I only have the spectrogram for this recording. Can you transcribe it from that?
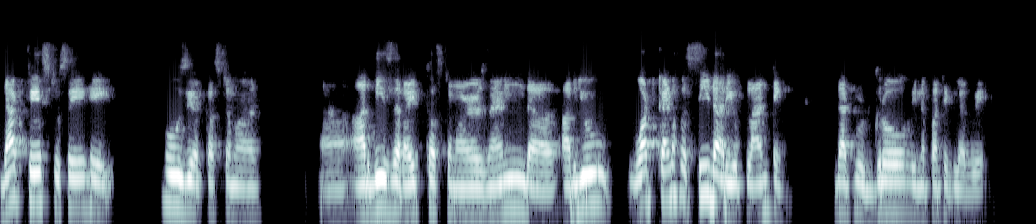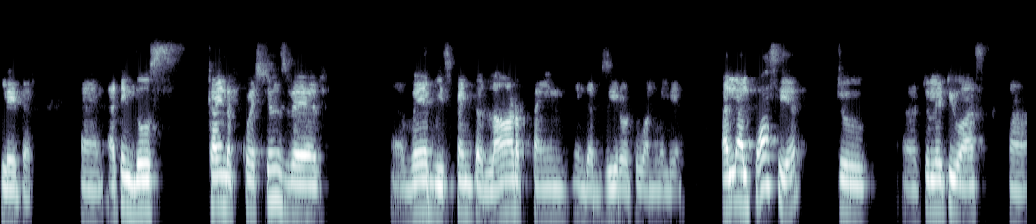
that phase to say, hey, who's your customer? Uh, are these the right customers? And uh, are you, what kind of a seed are you planting that would grow in a particular way later? And I think those kind of questions were uh, where we spent a lot of time in that zero to 1 million. I'll, I'll pause here to, uh, to let you ask a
